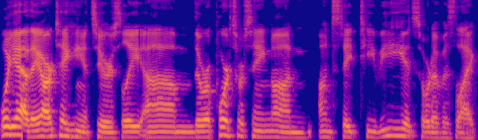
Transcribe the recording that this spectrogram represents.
Well, yeah, they are taking it seriously. Um, the reports we're seeing on on state TV, it sort of is like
